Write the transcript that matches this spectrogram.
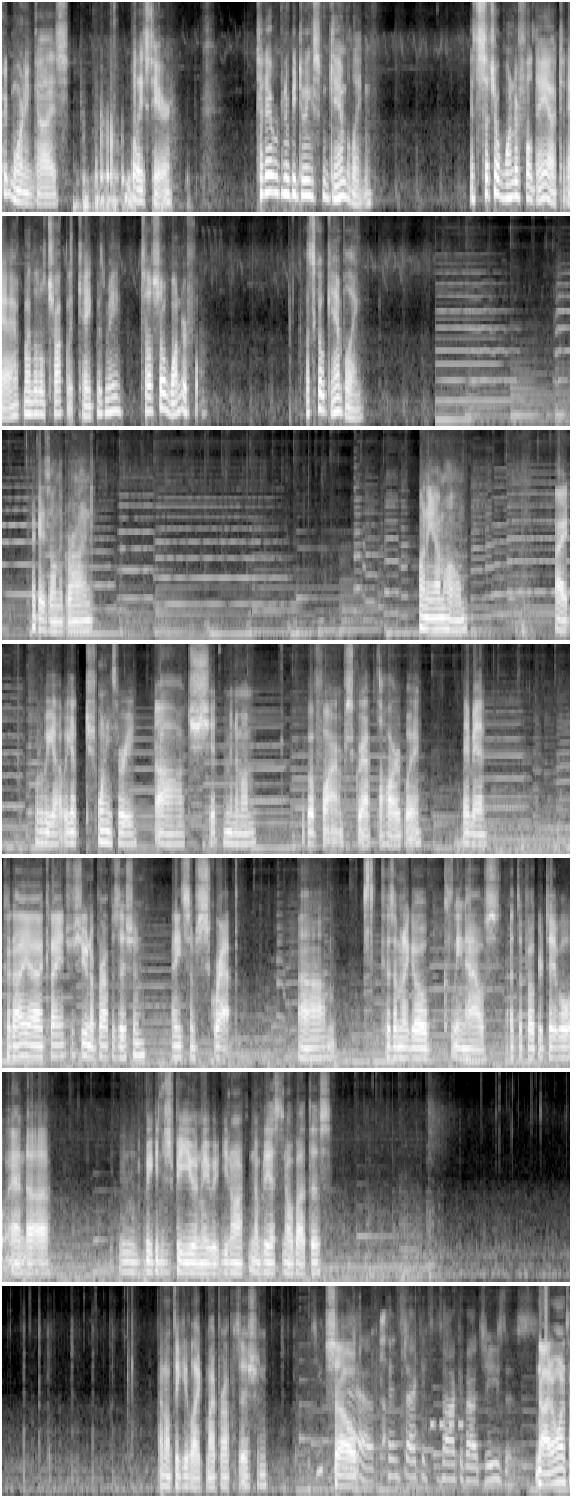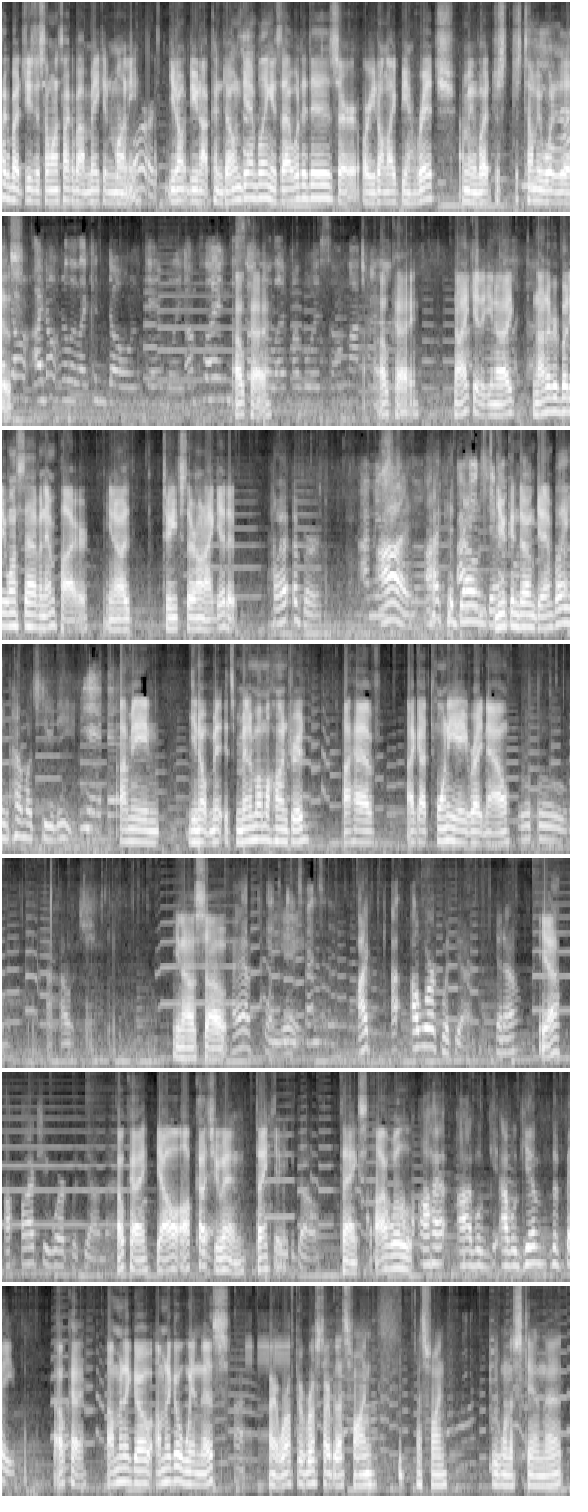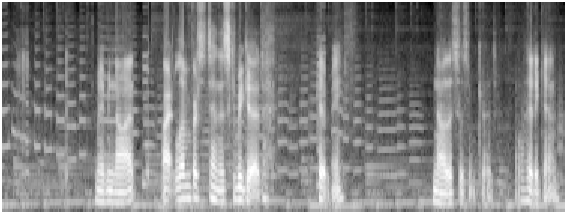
Good morning, guys. Blazed here. Today we're going to be doing some gambling. It's such a wonderful day out today. I have my little chocolate cake with me. It's all so wonderful. Let's go gambling. That guy's on the grind. Honey, I'm home. Alright, what do we got? We got 23. Oh, shit, minimum. We'll go farm, scrap the hard way. Hey, man. Could I, uh, could I interest you in a proposition? I need some scrap. Um, because I'm gonna go clean house at the poker table, and, uh, we can just be you and me. You don't have, nobody has to know about this. I don't think you liked my proposition. You So- have 10 seconds to talk about Jesus. No, I don't want to talk about Jesus. I want to talk about making money. Lord. You don't? Do you not condone gambling? Is that what it is, or or you don't like being rich? I mean, what? Just just tell me what it Yeah, is. I don't, I don't really like condone gambling. I'm playing the Okay. solo life, my boys, so I'm not trying to. Okay. No, I get it. You know, I not everybody wants to have an empire. You know, to each their own. I get it. However, I mean, I- I condone mean, gambling. You condone gambling? how much do you need? Yeah. I mean, you know, mi- it's minimum 100. I have, I got 28 right now. Ooh, ouch. You know, so I have It's 28. expensive. I, I I'll work with you. You know, yeah. I'll, I'll actually work with you on that. Okay. Yeah, I'll, I'll cut you in. Thank There you. you go. Thanks. I will. I'll, I'll ha- I will. I will give the faith. Okay. I'm gonna go. I'm gonna go win this. All right, we're off to a rough start, but that's fine. That's fine. We want to stand that. Maybe not. All right, 11 versus 10. This could be good. Hit me. No, this isn't good. I'll hit again.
